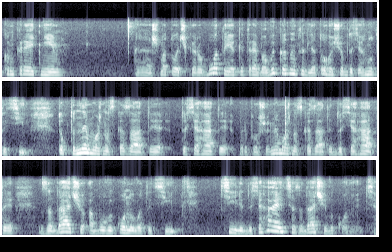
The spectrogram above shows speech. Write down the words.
конкретні. Е, шматочки роботи, які треба виконати для того, щоб досягнути ціль. Тобто не можна сказати досягати, перепрошую, не можна сказати досягати задачу або виконувати ціль. Цілі досягаються, задачі виконуються.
